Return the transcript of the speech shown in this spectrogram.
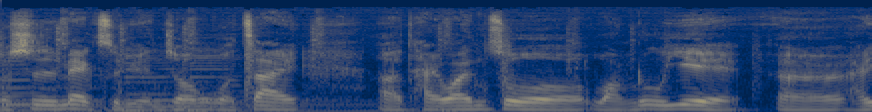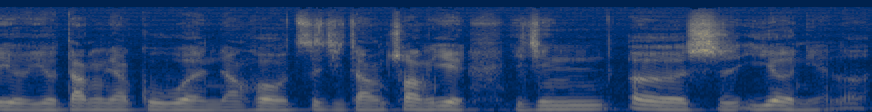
我是 Max 袁忠，我在呃台湾做网络业，呃，还有有当人家顾问，然后自己当创业，已经二十一二年了。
